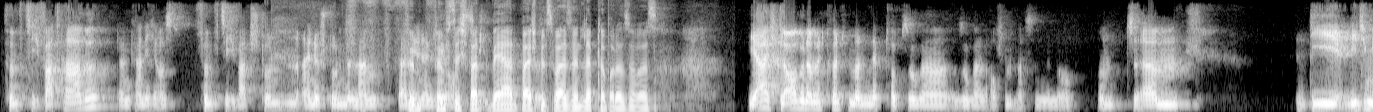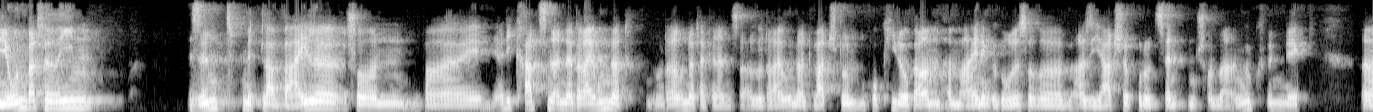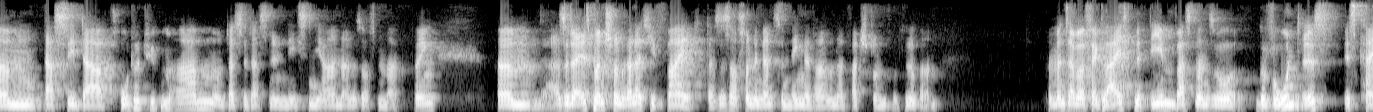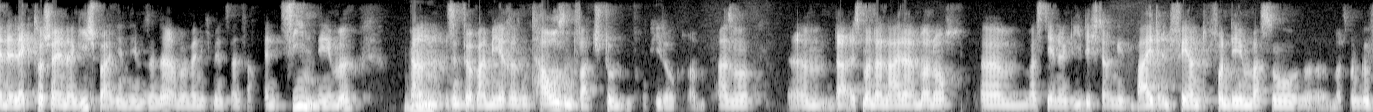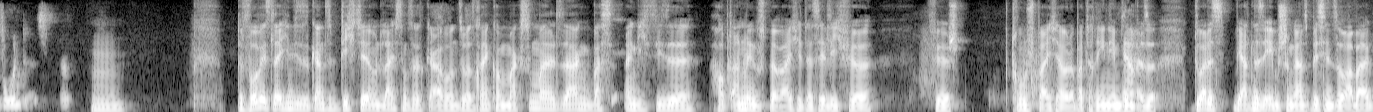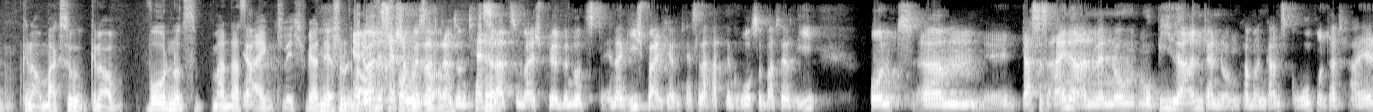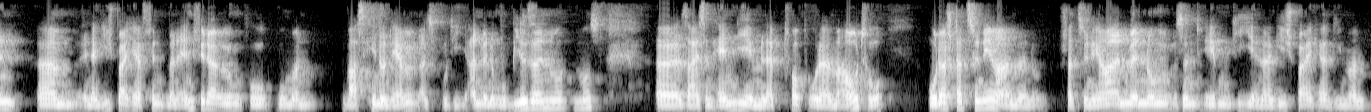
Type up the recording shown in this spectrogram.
50 Watt habe, dann kann ich aus 50 Wattstunden eine Stunde lang 50 Watt wäre beispielsweise ein Laptop oder sowas. Ja, ich glaube, damit könnte man einen Laptop sogar, sogar laufen lassen, genau. Und ähm, die Lithium-Ionen-Batterien sind mittlerweile schon bei, ja, die kratzen an der 300, 300er Grenze. Also 300 Wattstunden pro Kilogramm haben einige größere asiatische Produzenten schon mal angekündigt, ähm, dass sie da Prototypen haben und dass sie das in den nächsten Jahren alles auf den Markt bringen. Ähm, also da ist man schon relativ weit. Das ist auch schon eine ganze Menge, 300 Wattstunden pro Kilogramm. Wenn man es aber vergleicht mit dem, was man so gewohnt ist, ist kein elektrischer Energiespeicher in dem Sinne, aber wenn ich mir jetzt einfach Benzin nehme, dann mhm. sind wir bei mehreren tausend Wattstunden pro Kilogramm. Also ähm, da ist man dann leider immer noch, ähm, was die Energiedichte angeht, weit entfernt von dem, was so, äh, was man gewohnt ist. Ne? Mhm. Bevor wir jetzt gleich in diese ganze Dichte und Leistungsausgabe und sowas reinkommen, magst du mal sagen, was eigentlich diese Hauptanwendungsbereiche tatsächlich für, für Stromspeicher oder Batterien ja. sind? Also du hattest, wir hatten es eben schon ganz bisschen so, aber genau, magst du, genau, wo nutzt man das ja. eigentlich? Wir hatten ja schon Ja, du hattest ja schon gesagt, so, also ein Tesla ja. zum Beispiel benutzt Energiespeicher und Tesla hat eine große Batterie. Und ähm, das ist eine Anwendung, mobile Anwendung kann man ganz grob unterteilen. Ähm, Energiespeicher findet man entweder irgendwo, wo man was hin und her, also wo die Anwendung mobil sein muss, äh, sei es im Handy, im Laptop oder im Auto, oder stationäre Anwendungen. Stationäre Anwendungen sind eben die Energiespeicher, die man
